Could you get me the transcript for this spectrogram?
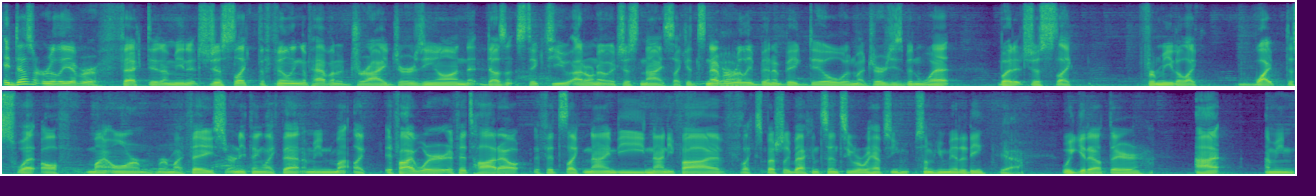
It doesn't really ever affect it. I mean, it's just like the feeling of having a dry jersey on that doesn't stick to you. I don't know. It's just nice. Like it's never Yeah. really been a big deal when my jersey's been wet, but it's just like for me to like wipe the sweat off my arm or my face or anything like that. I mean, my, like if I wear if it's hot out, if it's like 90, 95, like especially back in Cincy where we have some some humidity, yeah, we get out there, I I mean,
